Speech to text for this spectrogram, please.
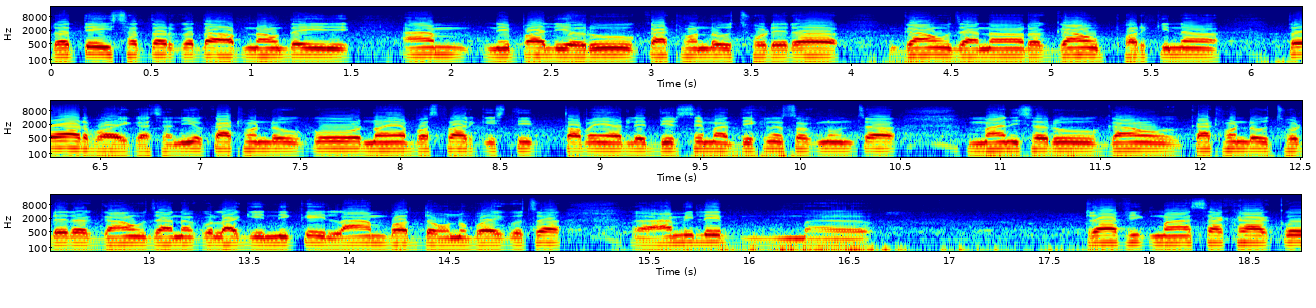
र त्यही सतर्कता अप्नाउँदै आम नेपालीहरू काठमाडौँ छोडेर गाउँ जान र गाउँ फर्किन तयार भएका छन्। यो काठमाडौँको नयाँ बस पार्क स्थित तपाईँहरूले दृश्यमा देख्न सक्नुहुन्छ। मानिसहरू गाउँ काठमाडौँ छोडेर गाउँ जानको लागि निकै लामबद्ध हुनुभएको छ। हामीले ट्राफिक महाशाखाको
